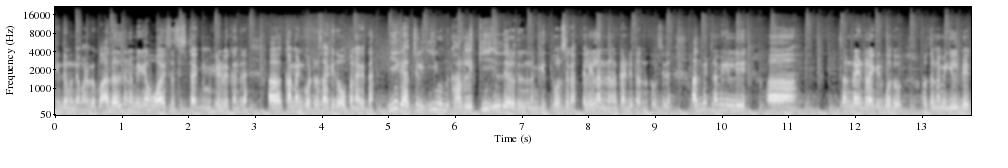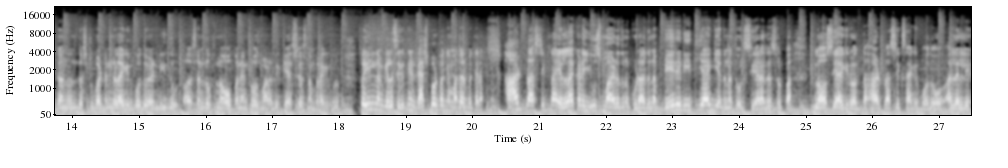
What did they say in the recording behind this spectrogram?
ಹಿಂದೆ ಮುಂದೆ ಮಾಡಬೇಕು. ಅದಲ್ಲದೆ ನಮಗೆ ವಾಯ್ಸ್ ಅಸಿಸ್ಟ್ ಆಗಿ ನಮಗೆ ಹೇಳಬೇಕಂದ್ರೆ ಕಮೆಂಟ್ ಕೊಟ್ಟರೆ ಸಾಕು ಇದು ಓಪನ್ ಆಗುತ್ತೆ. ಈಗ ಆ್ಯಕ್ಚುಲಿ ಈ ಒಂದು ಕಾರಲ್ಲಿ ಕೀ ಇಲ್ಲದೆ ಇರೋದ್ರಿಂದ ನಮಗೆ ತೋರ್ಸೋಕ್ಕಾಗ್ತಿಲ್ಲ ಇಲ್ಲ. ನಾನು ಖಂಡಿತ ಅದನ್ನ ತೋರಿಸಿದೆ. ಅದ್ಬಿಟ್ಟು ನಮಗೆ ಇಲ್ಲಿ ಸನ್ ಬ್ಲೈಂಡರ್ ಆಗಿರ್ಬೋದು, ಅಥವಾ ನಮಗೆ ಇಲ್ಲಿ ಬೇಕಾದ ಒಂದಷ್ಟು ಬಟನ್ಗಳಾಗಿರ್ಬೋದು ಆ್ಯಂಡ್ ಇದು ಸನ್ ರೂಫ್ನ ಓಪನ್ ಆ್ಯಂಡ್ ಕ್ಲೋಸ್ ಮಾಡೋದಕ್ಕೆ ಎಸ್ ಎಸ್ ನಂಬರ್ ಆಗಿರ್ಬೋದು. ಸೊ ಇಲ್ಲಿ ನಮಗೆಲ್ಲ ಸಿಗುತ್ತೆ. ಡ್ಯಾಶ್ ಬೋರ್ಡ್ ಬಗ್ಗೆ ಮಾತಾಡ್ಬೇಕಾದ್ರೆ ಹಾರ್ಡ್ ಪ್ಲಾಸ್ಟಿಕ್ನ ಎಲ್ಲ ಕಡೆ ಯೂಸ್ ಮಾಡಿದ್ರು ಕೂಡ ಅದನ್ನು ಬೇರೆ ರೀತಿಯಾಗಿ ಅದನ್ನು ತೋರಿಸಿದ್ದಾರೆ ಅಂದರೆ ಸ್ವಲ್ಪ ಗ್ಲಾಸಿ ಆಗಿರುವಂಥ ಹಾರ್ಡ್ ಪ್ಲಾಸ್ಟಿಕ್ಸ್ ಆಗಿರ್ಬೋದು, ಅಲ್ಲಲ್ಲಿ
